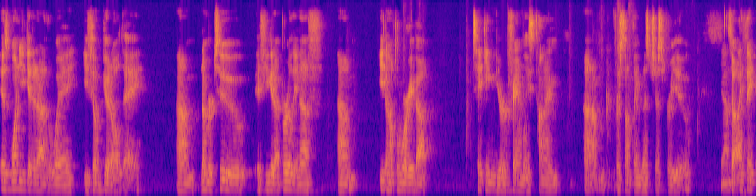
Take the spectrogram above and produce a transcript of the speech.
is one, you get it out of the way, you feel good all day. Um, number two, if you get up early enough, um, you don't have to worry about taking your family's time um, for something that's just for you. Yeah. So I think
